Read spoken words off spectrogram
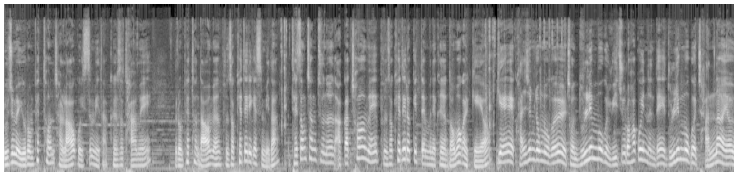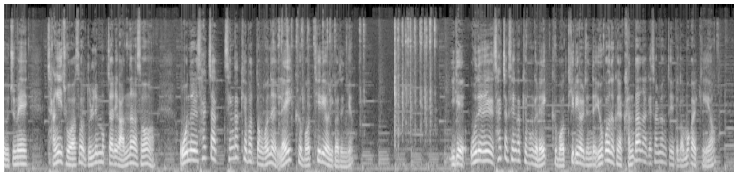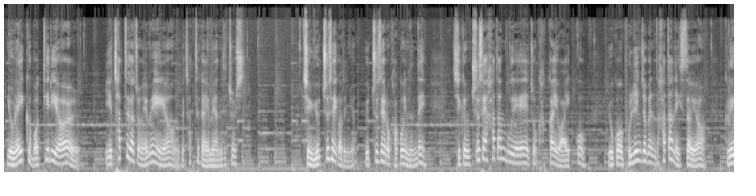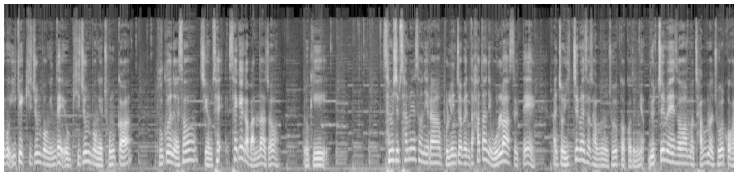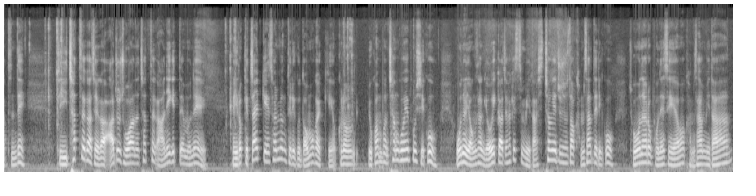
요즘에 이런 패턴 잘 나오고 있습니다. 그래서 다음에 이런 패턴 나오면 분석해드리겠습니다. 대성창투는 아까 처음에 분석해드렸기 때문에 그냥 넘어갈게요. 이게 관심 종목을 전 눌림목을 위주로 하고 있는데 눌림목을 잘 안 나와요. 요즘에 장이 좋아서 눌림목 자리가 안 나와서 오늘 살짝 생각해봤던 거는 레이크 머티리얼이거든요. 이게 오늘 살짝 생각해본 게 레이크 머티리얼즈인데 요거는 그냥 간단하게 설명드리고 넘어갈게요. 요 레이크 머티리얼 이게 차트가 좀 애매해요. 이게 차트가 애매한데 좀 시... 지금 요 추세거든요. 요 추세로 가고 있는데 지금 추세 하단부에 좀 가까이 와 있고 요거 볼린저 밴드 하단에 있어요. 그리고 이게 기준봉인데 요 기준봉의 종가 부근에서 지금 세, 세 개가 만나죠. 여기 33일선이랑 볼린저 밴드 하단이 올라왔을 때, 한 저 이쯤에서 잡으면 좋을 것 같거든요. 이쯤에서 한번 잡으면 좋을 것 같은데, 이 차트가 제가 아주 좋아하는 차트가 아니기 때문에, 이렇게 짧게 설명드리고 넘어갈게요. 그럼 요거 한번 참고해 보시고, 오늘 영상 여기까지 하겠습니다. 시청해 주셔서 감사드리고, 좋은 하루 보내세요. 감사합니다.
